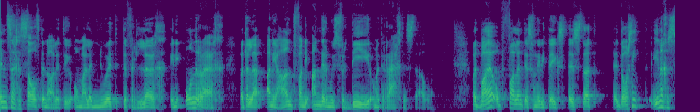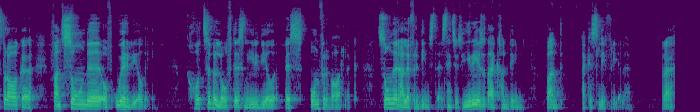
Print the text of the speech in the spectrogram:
in sy gesalfde na hulle toe om hulle nood te verlig en die onreg wat hulle aan die hand van die ander moes verduur om dit reg te stel. Wat baie opvallend is van hierdie teks is dat daar's nie enige sprake van sonde of oordeel nie. God se beloftes in hierdie deel is onverwaarlik sonder hulle verdienste. Dit sê soos hierdie is wat ek gaan doen want ek is lief vir julle. Reg?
